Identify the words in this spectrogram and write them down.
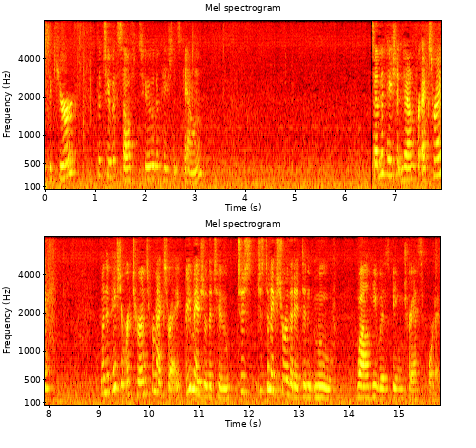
Secure the tube itself to the patient's gown. Send the patient down for x-ray. When the patient returns from x-ray, remeasure the tube just, just to make sure that it didn't move while he was being transported.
